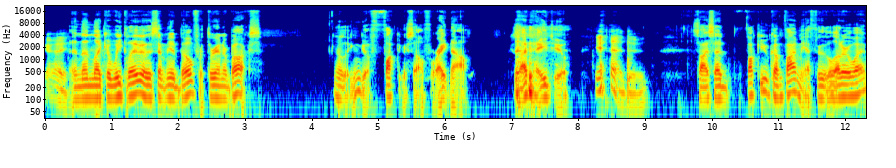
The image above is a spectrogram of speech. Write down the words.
Christ. And then like a week later, they sent me a bill for three hundred bucks. I was like, "You can go fuck yourself right now," because I paid you. Yeah, dude. So I said, "Fuck you, come find me." I threw the letter away.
